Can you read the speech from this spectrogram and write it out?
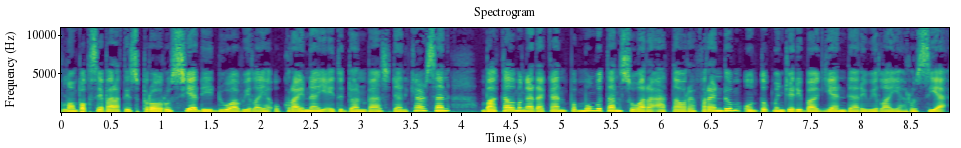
Kelompok separatis pro-Rusia di dua wilayah Ukraina yaitu Donbas dan Kherson bakal mengadakan pemungutan suara atau referendum untuk menjadi bagian dari wilayah Rusia.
